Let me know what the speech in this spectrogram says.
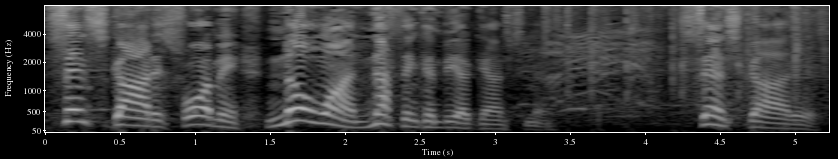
since God is for me, no one, nothing can be against me. Since God is.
